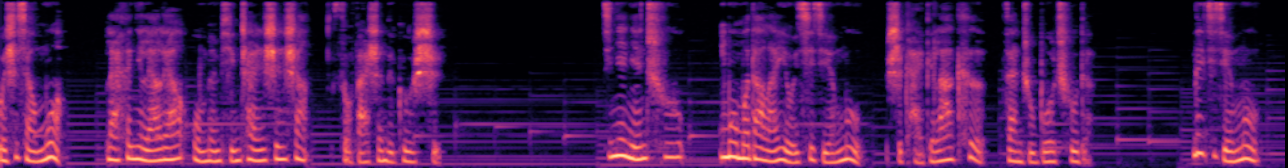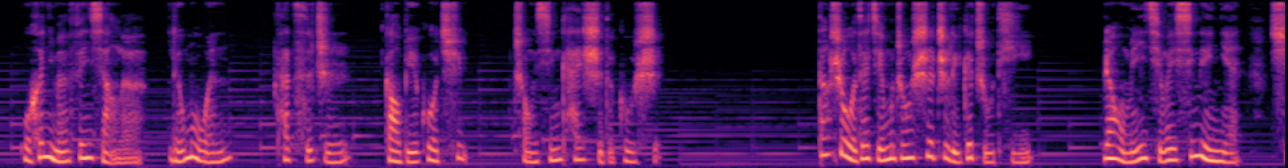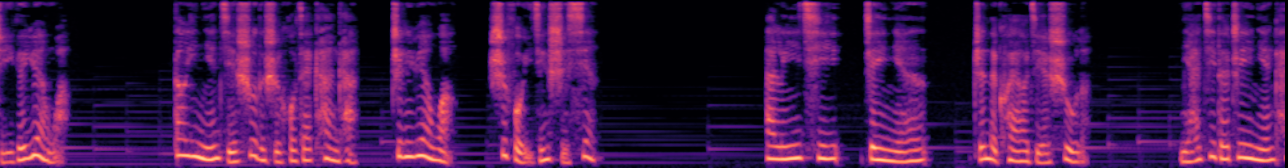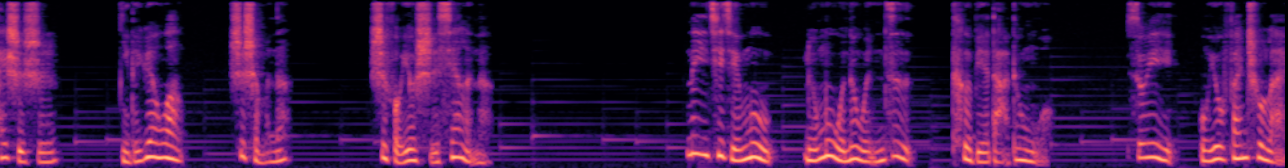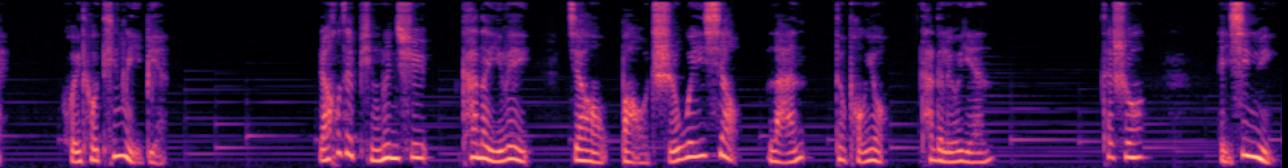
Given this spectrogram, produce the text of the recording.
我是小莫，来和你聊聊我们平常人身上所发生的故事。今年年初，《默默到来》有一期节目是凯迪拉克赞助播出的。那期节目，我和你们分享了刘墨文他辞职、告别过去、重新开始的故事。当时我在节目中设置了一个主题。让我们一起为新的一年许一个愿望，到一年结束的时候再看看这个愿望是否已经实现。二零一七这一年真的快要结束了，你还记得这一年开始时你的愿望是什么呢？是否又实现了呢？那一期节目刘牧文的文字特别打动我，所以我又翻出来回头听了一遍。然后在评论区看到一位叫“保持微笑蓝”的朋友，他的留言，他说：“很幸运，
